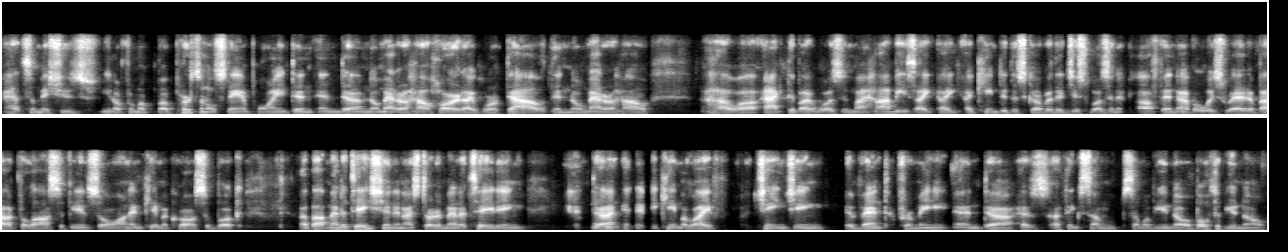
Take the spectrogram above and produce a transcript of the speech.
had some issues, you know, from a, a personal standpoint, and and um, no matter how hard I worked out, and no matter how how uh, active I was in my hobbies, I, I, I came to discover that just wasn't enough. And I've always read about philosophy and so on, and came across a book about meditation, and I started meditating, and, uh, and it became a life changing event for me. And uh, as I think some some of you know, both of you know,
